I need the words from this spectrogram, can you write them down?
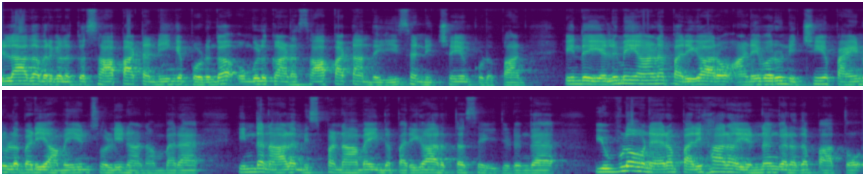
இல்லாதவர்களுக்கு சாப்பாட்டை நீங்கள் போடுங்க உங்களுக்கான சாப்பாட்டை அந்த ஈசன் நிச்சயம் கொடுப்பான். இந்த எளிமையான பரிகாரம் அனைவரும் நிச்சயம் பயனுள்ளபடி அமையும் சொல்லி நான் நம்புகிறேன் இந்த நாளை மிஸ் பண்ணாமல் இந்த பரிகாரத்தை செய்திடுங்க. இவ்வளோ நேரம் பரிகாரம் என்னங்கிறத பார்த்தோம்.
